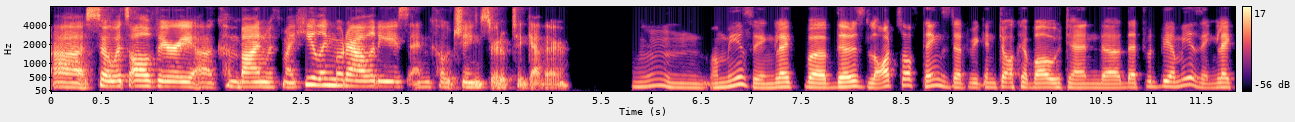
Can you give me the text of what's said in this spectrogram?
Uh, so it's all very uh, combined with my healing modalities and coaching sort of together. Hmm, amazing. Like uh, there is lots of things that we can talk about and uh, that would be amazing. Like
